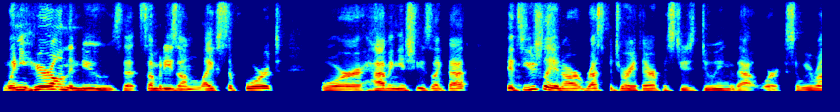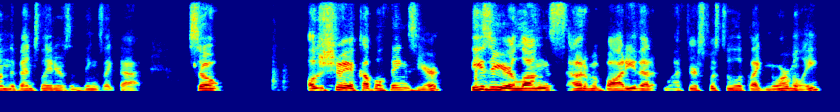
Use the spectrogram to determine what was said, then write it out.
when you hear on the news that somebody's on life support or having issues like that, it's usually an our respiratory therapist who's doing that work. So we run the ventilators and things like that. So I'll just show you a couple things here. These are your lungs out of a body that what they're supposed to look like normally.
